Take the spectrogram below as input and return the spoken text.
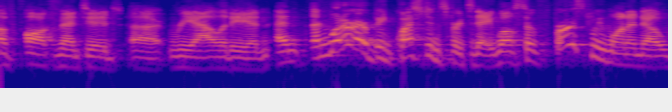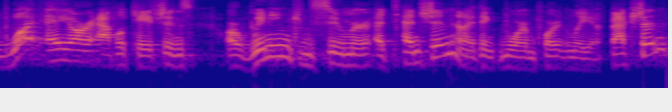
of augmented uh, reality. And, and, and what are our big questions for today? Well, so first we want to know what AR applications are winning consumer attention, and I think more importantly, affection.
